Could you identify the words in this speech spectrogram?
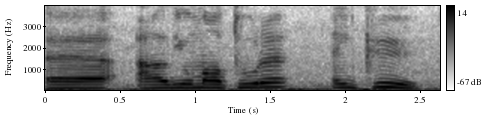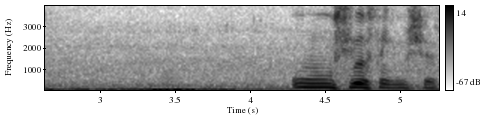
ah, há ali uma altura em que o Silas tem que mexer.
